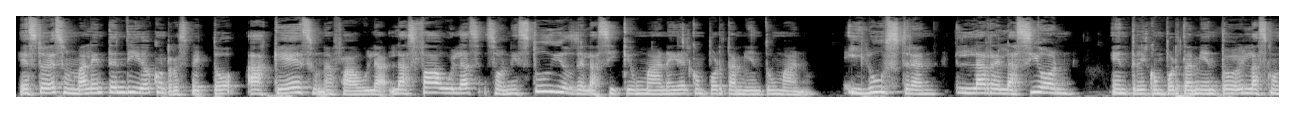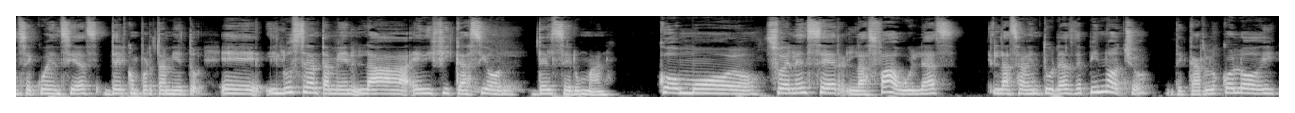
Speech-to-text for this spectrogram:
Esto es un malentendido con respecto a qué es una fábula. Las fábulas son estudios de la psique humana y del comportamiento humano. Ilustran la relación entre el comportamiento y las consecuencias del comportamiento. Eh, ilustran también la edificación del ser humano. Como suelen ser las fábulas, las aventuras de Pinocho, de Carlo Collodi,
